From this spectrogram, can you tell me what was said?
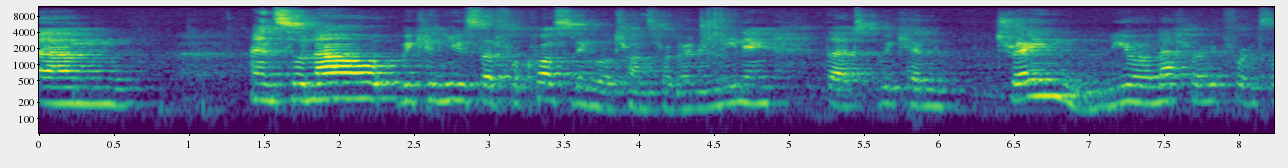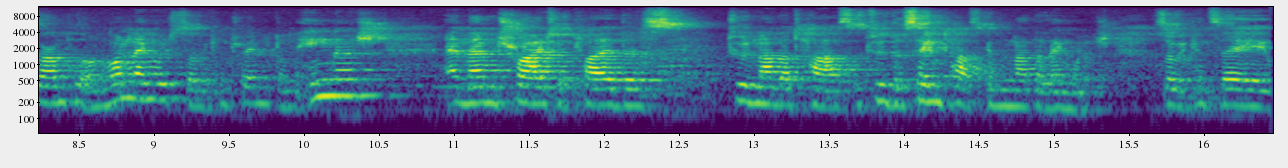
Um, and so now we can use that for cross-lingual transfer learning, meaning that we can train neural network, for example, on one language, so we can train it on English, and then try to apply this to another task, to the same task in another language. So we can say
